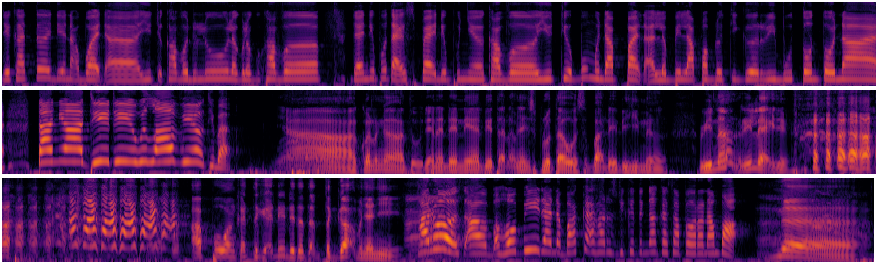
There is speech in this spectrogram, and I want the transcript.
dia kata dia nak buat uh, YouTube cover dulu, lagu-lagu cover dan dia pun tak expect dia punya cover YouTube pun mendapat uh, lebih 83 ribu tontonan. Tanya Didi, we love you. Tiba. Ya, aku dengar tu. Diana Daniel dia tak nak menyanyi 10 tahun sebab dia dihina. Rina, relax je. Apa orang kata kat dia, dia tetap tegak menyanyi. Harus uh, hobi dan bakat harus diketengahkan sampai orang nampak. Nah.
